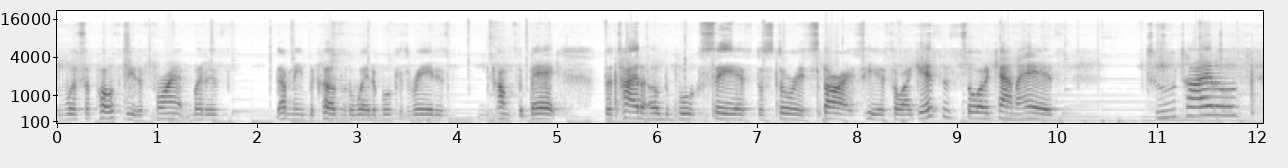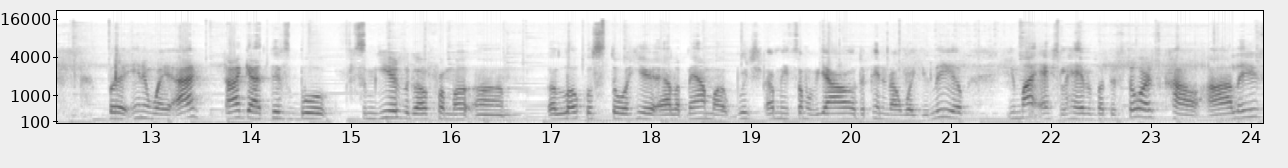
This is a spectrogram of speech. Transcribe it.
what's supposed to be the front, but it's, I mean, because of the way the book is read, it becomes the back. The title of the book says the story starts here, so I guess it sort of kind of has two titles. But anyway, I I got this book some years ago from a um, a local store here in Alabama, which I mean, some of y'all, depending on where you live, you might actually have it. But the store is called Ollie's,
